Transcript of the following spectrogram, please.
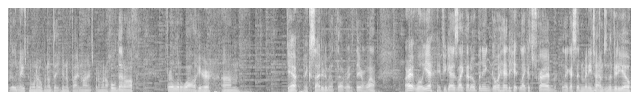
Really makes me want to open up that Unified Minds. But I'm going to hold that off for a little while here. Um, yeah, excited about that right there. Wow. Alright, well, yeah, if you guys like that opening, go ahead, hit like and subscribe. Like I said many times in the video,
